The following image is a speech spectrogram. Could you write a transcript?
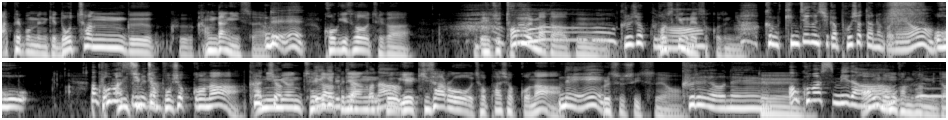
앞에 보면 이렇게 노천 그, 그 강당이 있어요. 네. 거기서 제가 매주 토요일마다 아, 그 그러셨구나. 버스킹을 했었거든요. 그럼 김재근 씨가 보셨다는 거네요. 오, 아, 고맙습니다. 직접 보셨거나 그렇죠. 아니면 제가 그냥 그, 예, 기사로 접하셨거나 네. 그랬을 수 있어요. 그래요, 네. 네. 어, 고맙습니다. 어, 너무 감사합니다.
